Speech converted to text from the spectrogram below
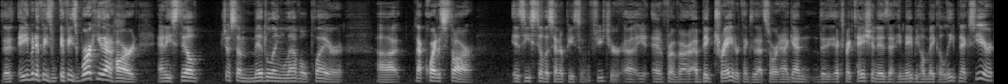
the, even if he's if he's working that hard and he's still just a middling level player, uh, not quite a star, is he still the centerpiece of the future uh, and from a, a big trade or things of that sort? And again, the expectation is that he maybe he'll make a leap next year,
